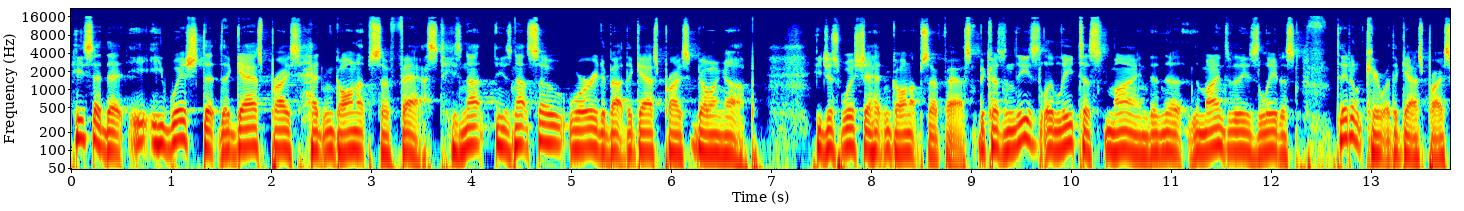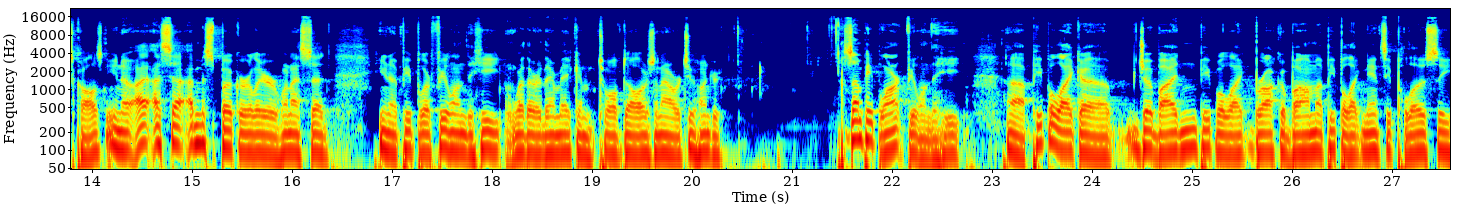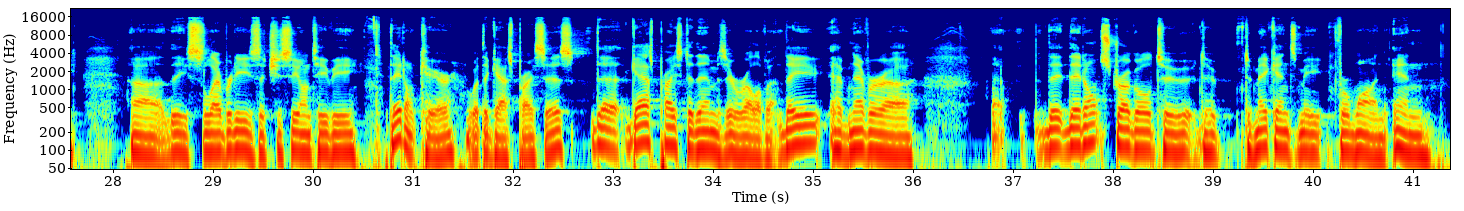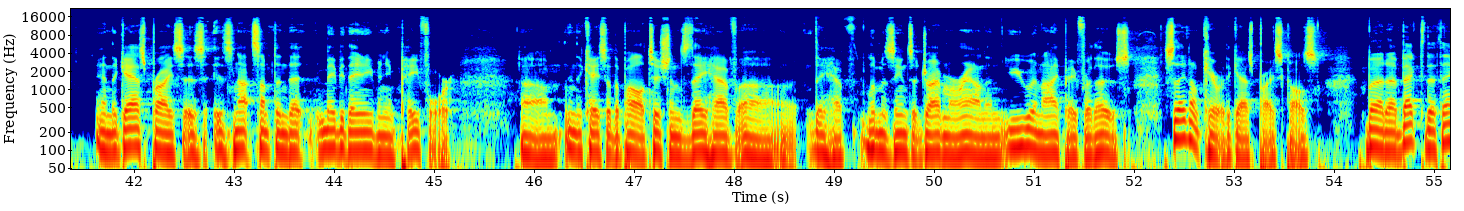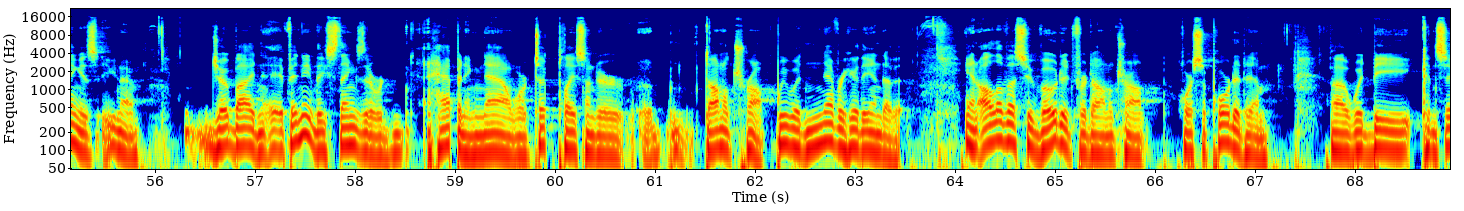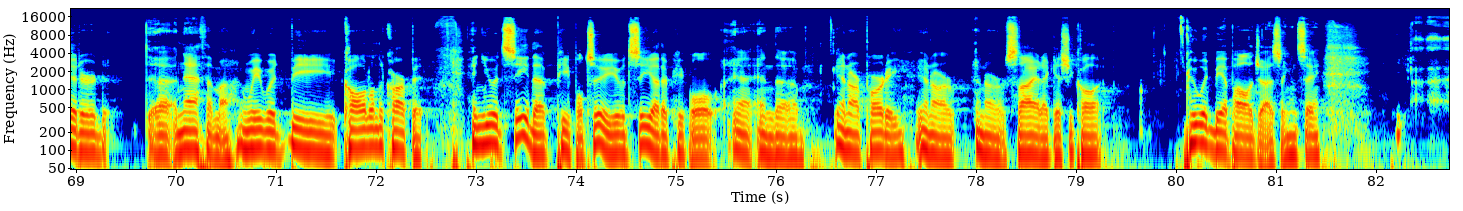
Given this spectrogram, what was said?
he said that he wished that the gas price hadn't gone up so fast. He's not he's not so worried about the gas price going up. He just wished it hadn't gone up so fast because in these elitist mind in the, the minds of these elitists, they don't care what the gas price costs. You know, I, I said I misspoke earlier when I said, you know, people are feeling the heat whether they're making twelve dollars an hour, two hundred. Some people aren't feeling the heat. Uh, people like uh, Joe Biden, people like Barack Obama, people like Nancy Pelosi, uh, the celebrities that you see on TV, they don't care what the gas price is. The gas price to them is irrelevant. They have never, uh, they, they don't struggle to, to, to make ends meet for one. And, and the gas price is, is not something that maybe they even pay for. Um, in the case of the politicians, they have uh, they have limousines that drive them around, and you and I pay for those, so they don't care what the gas price costs. But uh, back to the thing is, you know, Joe Biden, if any of these things that are happening now or took place under uh, Donald Trump, we would never hear the end of it. And all of us who voted for Donald Trump or supported him uh, would be considered uh, anathema. We would be called on the carpet, and you would see the people too. You would see other people in the in our party, in our in our side, I guess you call it, who would be apologizing and saying,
